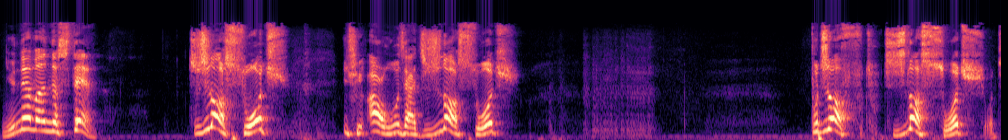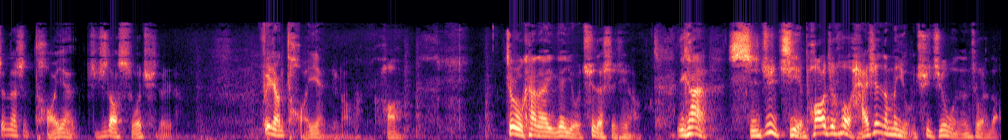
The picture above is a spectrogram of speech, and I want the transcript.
you never understand，只知道索取，一群二五仔只知道索取。不知道付出，只知道索取，我真的是讨厌只知道索取的人，非常讨厌，你知道吗？好，这是我看到一个有趣的事情啊！你看喜剧解剖之后还是那么有趣，只有我能做得到。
